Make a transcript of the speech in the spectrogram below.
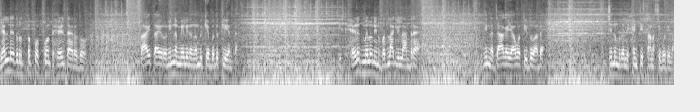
ಎಲ್ಲರೆದುರು ತಪ್ಪು ಒಪ್ಪು ಅಂತ ಹೇಳ್ತಾ ಇರೋದು ಸಾಯ್ತಾ ಇರೋ ನಿನ್ನ ಮೇಲಿನ ನಂಬಿಕೆ ಬದುಕಲಿ ಅಂತ. ಹೇಳಿದ ಮೇಲೂ ನೀನು ಬದಲಾಗಲಿಲ್ಲ ಅಂದರೆ ನಿನ್ನ ಜಾಗ ಯಾವತ್ತಿದು ಅದೇ. ಜನ್ಮದಲ್ಲಿ ಹೆಂಡತಿ ಸ್ಥಾನ ಸಿಗೋದಿಲ್ಲ.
